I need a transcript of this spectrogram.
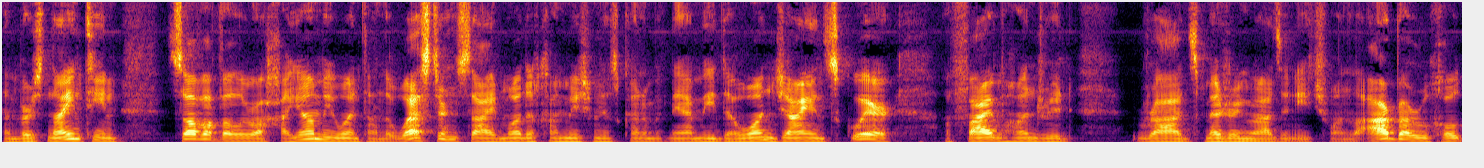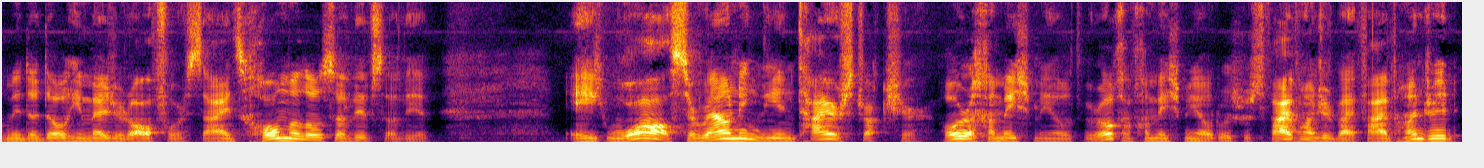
And verse 19, Savav al Rachayam, he went on the western side, Madar Chamesh Meod Kanim Bikneamida, one giant square of 500 rods, measuring rods in each one. La'arba he measured all four sides. Chomelos aviv saviv, a wall surrounding the entire structure. Which was 500 by 500.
